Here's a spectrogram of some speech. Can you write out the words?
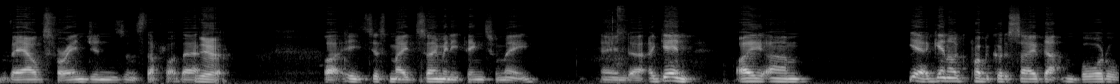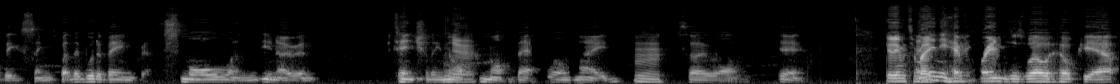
valves for engines and stuff like that. Yeah. but he's just made so many things for me. And uh, again, I um, yeah, again, I probably could have saved up and bought all these things, but they would have been small and you know, and potentially not Yeah. not that well made. Mm. So uh, yeah, Get him to and make. And then you have friends as well who help you out.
